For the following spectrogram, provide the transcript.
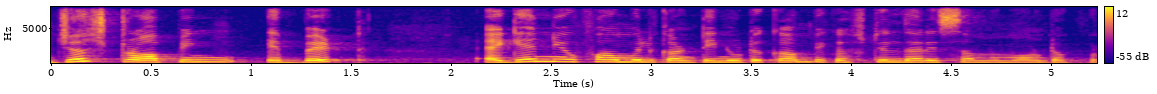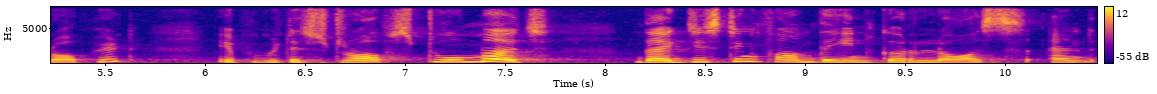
just dropping a bit again new farm will continue to come because still there is some amount of profit. If it is drops too much the existing farm they incur loss and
